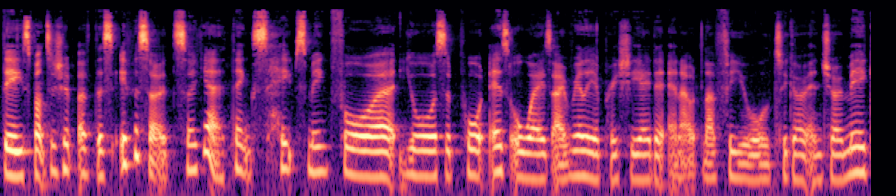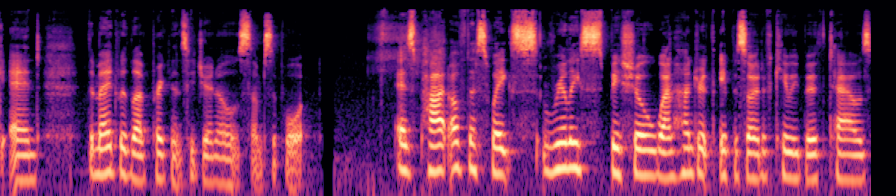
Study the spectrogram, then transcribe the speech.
the sponsorship of this episode. So, yeah, thanks heaps, Meg, for your support. As always, I really appreciate it, and I would love for you all to go and show Meg and the Made with Love pregnancy journal some support. As part of this week's really special 100th episode of Kiwi Birth Tales,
